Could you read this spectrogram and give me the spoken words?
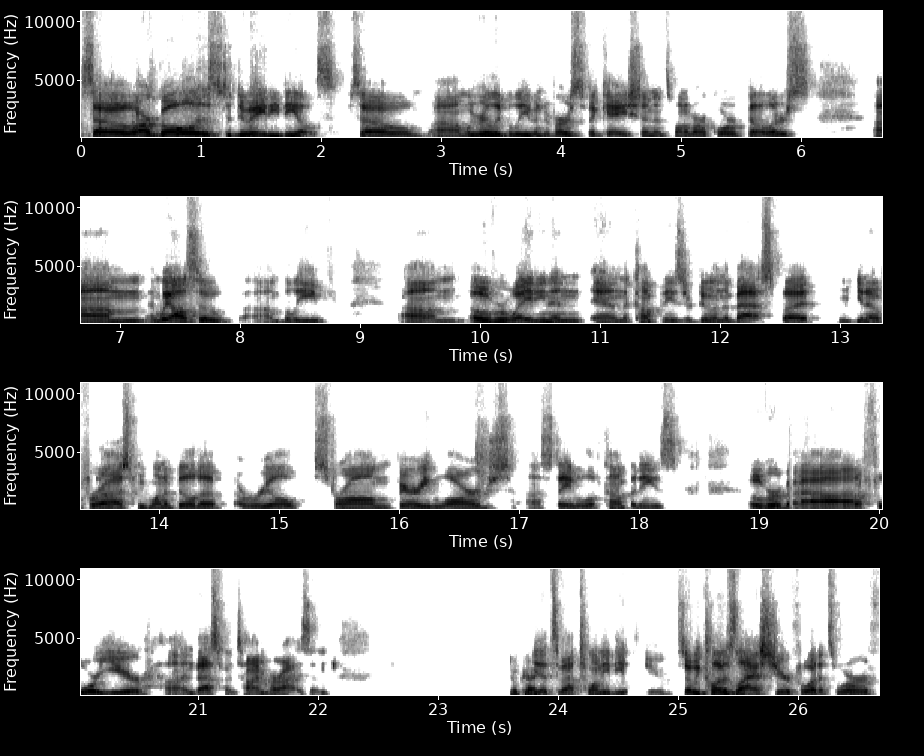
So our goal is to do 80 deals. So um, we really believe in diversification. It's one of our core pillars, um, and we also um, believe um, overweighting and and the companies are doing the best. But you know, for us, we want to build a, a real strong, very large uh, stable of companies over about a four year uh, investment time horizon. Okay. Yeah, it's about 20 deals a year. So we closed last year for what it's worth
